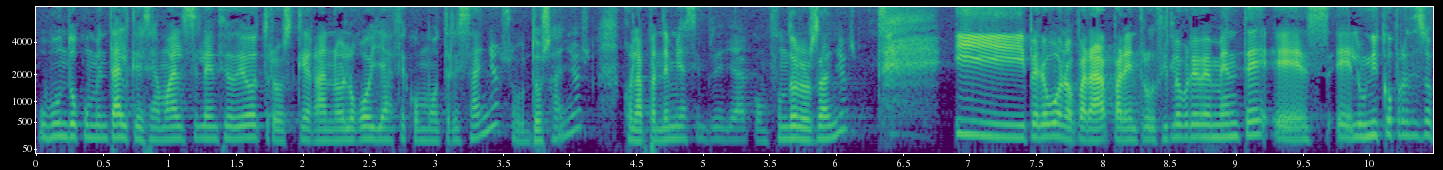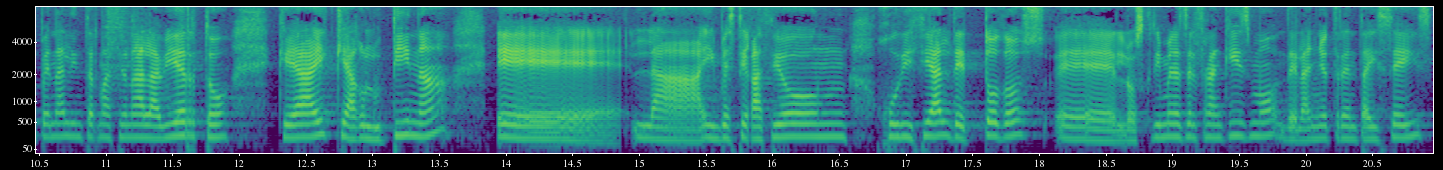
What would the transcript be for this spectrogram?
hubo un documental que se llama El silencio de otros que ganó el Goya hace como tres años o dos años. Con la pandemia siempre ya confundo los años. Y, pero bueno, para, para, introducirlo brevemente, es el único proceso penal internacional abierto que hay que aglutina eh, la investigación judicial de todos eh, los crímenes del franquismo del año 36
